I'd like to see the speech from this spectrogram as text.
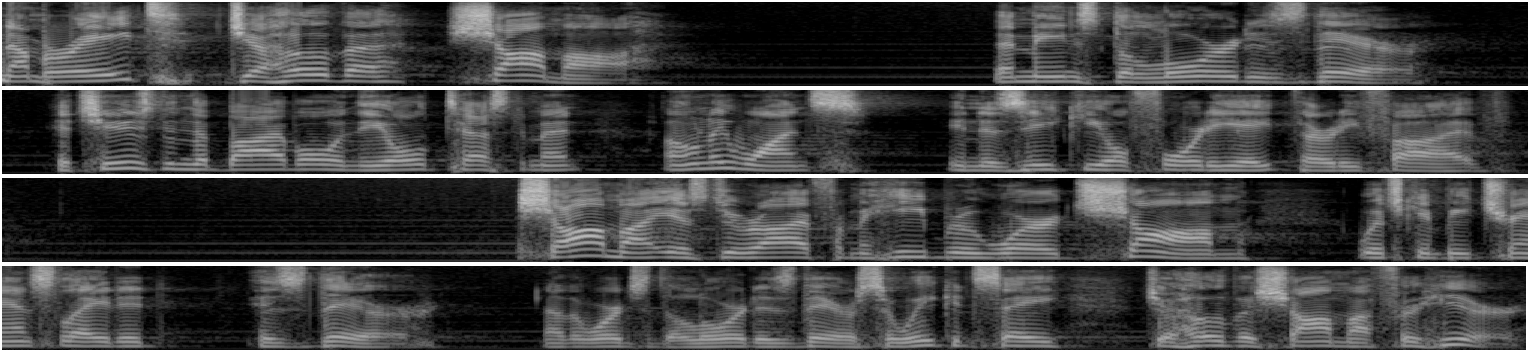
Number eight, Jehovah Shammah. That means the Lord is there. It's used in the Bible in the Old Testament only once in Ezekiel 48 35. Shammah is derived from a Hebrew word sham, which can be translated as there. In other words, the Lord is there. So we could say Jehovah Shammah for here,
